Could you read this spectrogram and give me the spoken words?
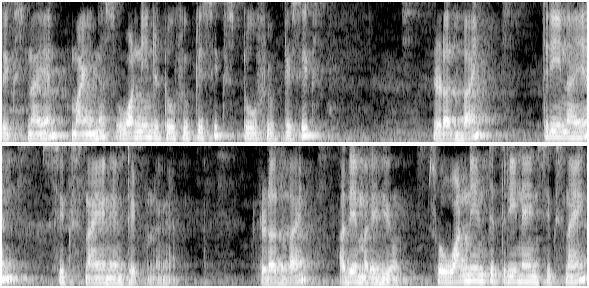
six nine minus one into two fifty six two fifty six divide by three nine six nine entry பண்ணுங்கள் டிவைட் பை அதே மாதிரி இதையும் so one into three nine six nine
